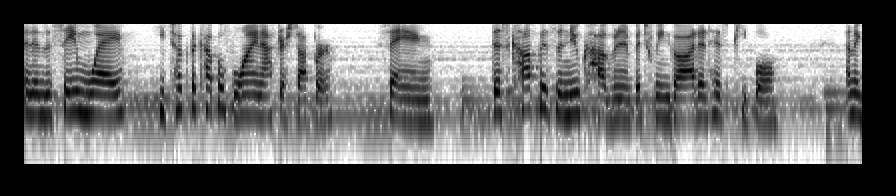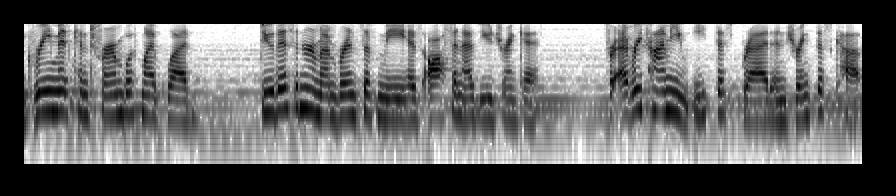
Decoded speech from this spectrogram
And in the same way, he took the cup of wine after supper, saying, This cup is the new covenant between God and his people, an agreement confirmed with my blood. Do this in remembrance of me as often as you drink it. For every time you eat this bread and drink this cup,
